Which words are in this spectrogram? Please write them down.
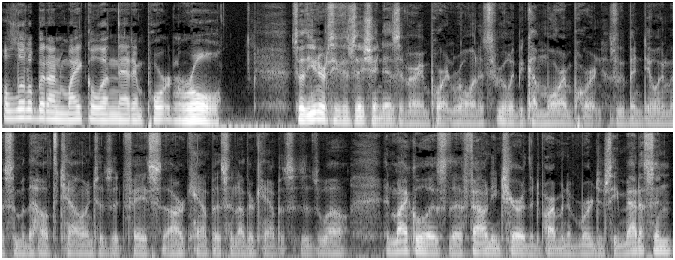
A little bit on Michael and that important role. So the university physician is a very important role, and it's really become more important as we've been dealing with some of the health challenges that face our campus and other campuses as well. And Michael is the founding chair of the Department of Emergency Medicine.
